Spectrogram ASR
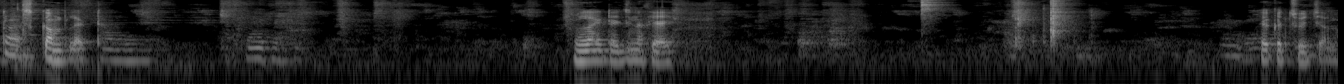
ટાસ્ક કમ્પ્લીટ લાઈટ જ નથી આવી. એક જ સ્વિચ ચાલુ.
